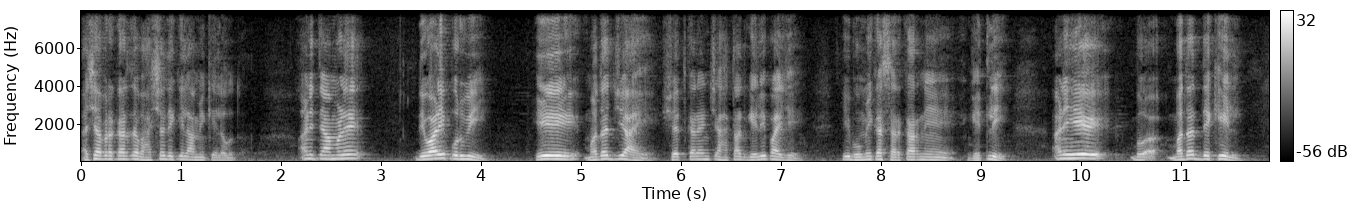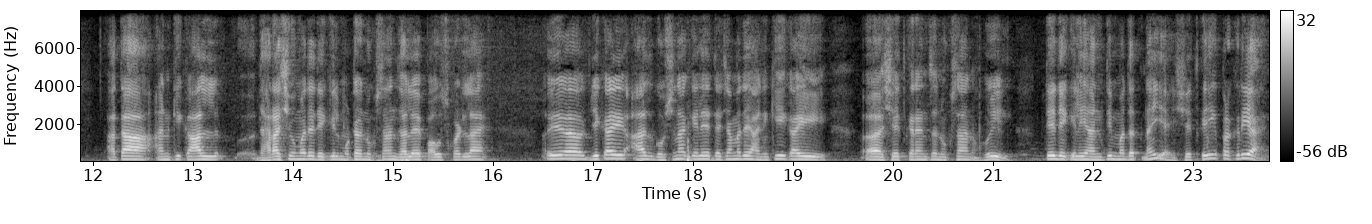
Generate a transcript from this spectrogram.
अशा प्रकारचं भाष्य देखील आम्ही केलं होतं. आणि त्यामुळे दिवाळीपूर्वी ही मदत जी आहे शेतकऱ्यांच्या हातात गेली पाहिजे ही भूमिका सरकारने घेतली. आणि हे ब- मदत देखील आता आणखी काल धाराशिवमध्ये देखील मोठं नुकसान झालं आहे पाऊस पडला आहे जे काही आज घोषणा केली आहे त्याच्यामध्ये आणखी काही शेतकऱ्यांचं नुकसान होईल ते देखील ही अंतिम मदत नाही आहे शेतकरी प्रक्रिया आहे.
